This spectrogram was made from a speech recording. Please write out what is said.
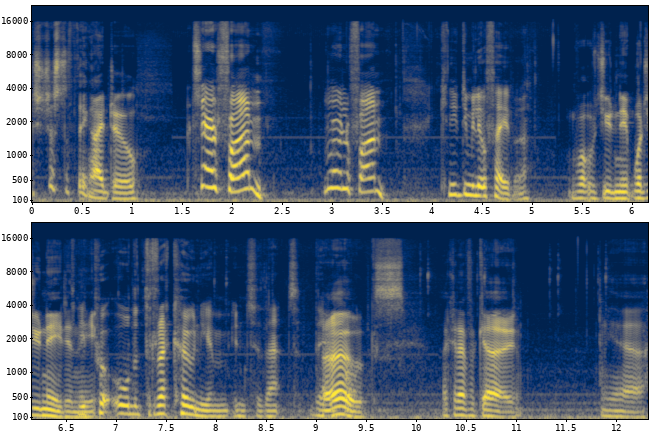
it's just a thing I do. It sounds fun. Really fun. Can you do me a little favour? What would you need? What do you need in Can you the? put all the draconium into that Oh. box? I could have a go. Yeah.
